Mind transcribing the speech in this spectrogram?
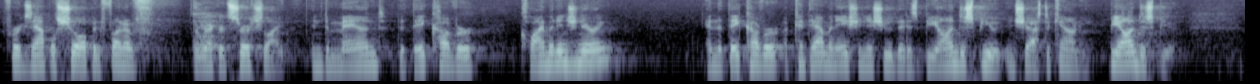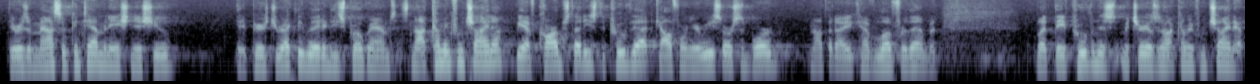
for example, show up in front of the Record Searchlight and demand that they cover climate engineering and that they cover a contamination issue that is beyond dispute in Shasta County, beyond dispute. There is a massive contamination issue. It appears directly related to these programs. It's not coming from China. We have CARB studies to prove that. California Resources Board, not that I have love for them, but but they've proven this materials are not coming from China.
